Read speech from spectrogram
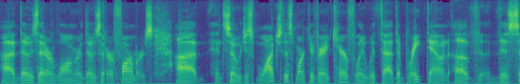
uh, those that are long or those that are farmers. Uh, and so just watch this market very carefully with uh, the breakdown of this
